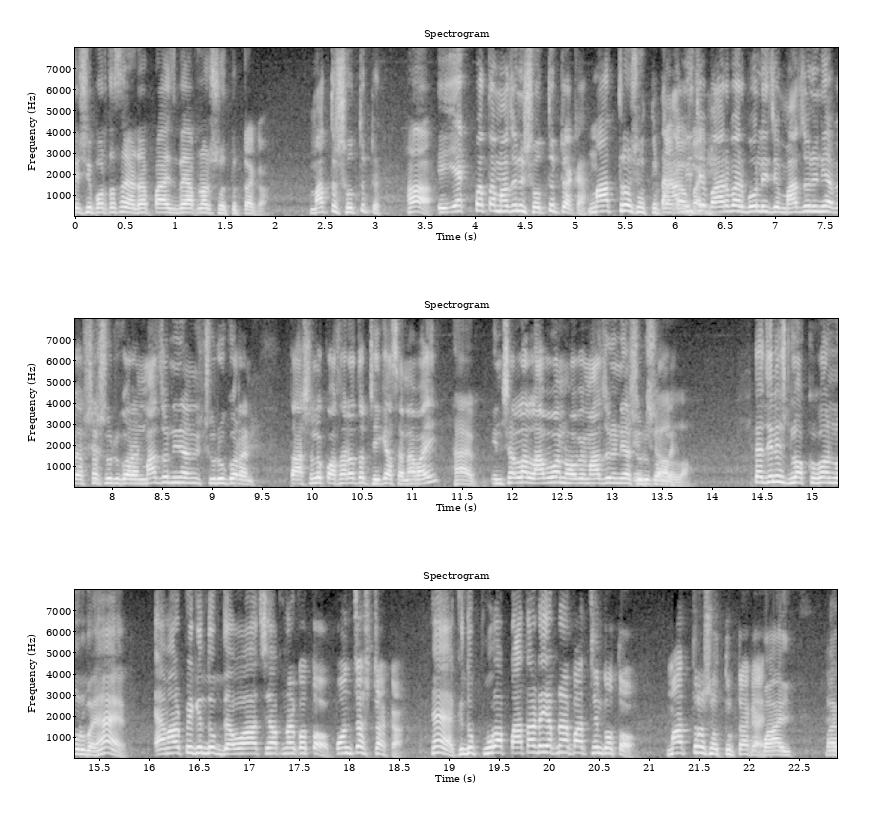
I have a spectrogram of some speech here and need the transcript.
বেশি পড়তেছে না এটার প্রাইস ভাই আপনার সত্তর টাকা। মাত্র সত্তর টাকা? হ্যাঁ। এই এক পাতা মাজুনি সত্তর টাকা? মাত্র সত্তর টাকা আমি। যে বারবার বলি যে মাজুনি নিয়ে ব্যবসা শুরু করেন মাজুনি নিয়ে শুরু করেন তা আসলে কথাটা তো ঠিক আছে না ভাই? হ্যাঁ। ইনশাল্লাহ লাভবান হবে মাজুনি নিয়ে শুরু করলে। একটা জিনিস লক্ষ্য করেন নূর ভাই হ্যাঁ এমআরপি কিন্তু দেওয়া আছে আপনার কত? পঞ্চাশ টাকা। হ্যাঁ কিন্তু পুরো পাতাটাই আপনারা পাচ্ছেন কত? মাত্র সত্তর টাকায়। ভাই মানে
